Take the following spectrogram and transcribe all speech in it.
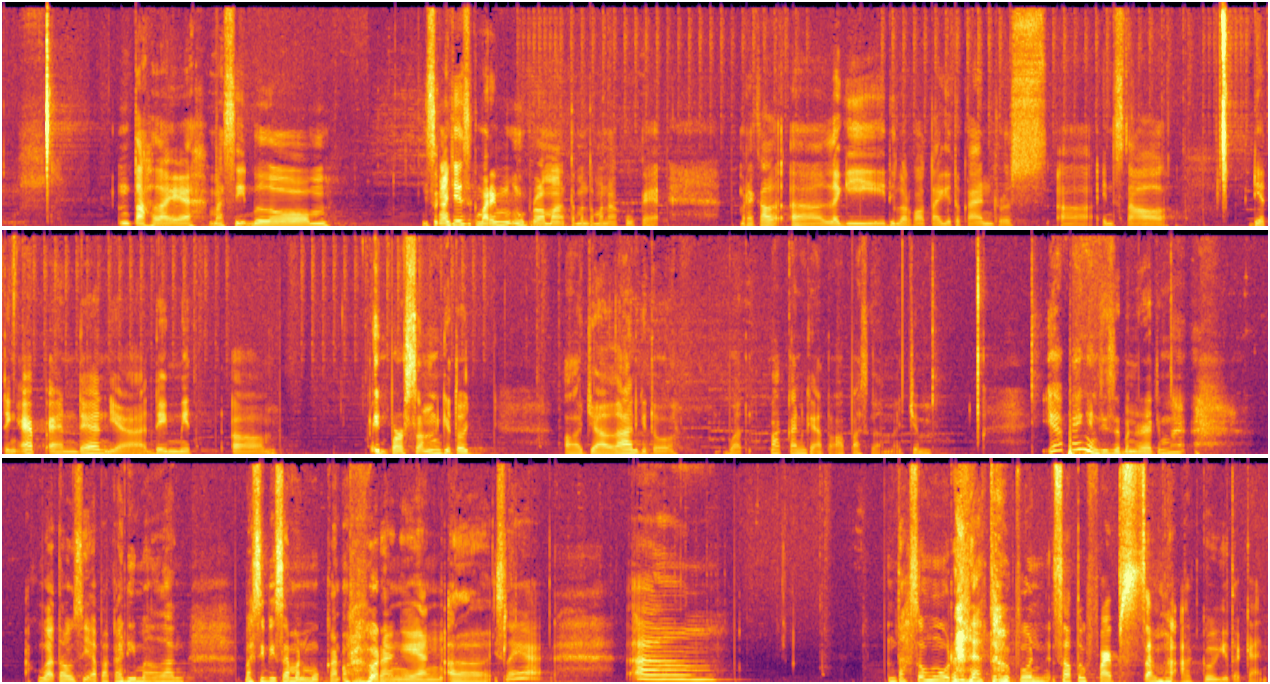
entahlah ya masih belum iseng aja sih kemarin ngobrol sama teman-teman aku kayak mereka uh, lagi di luar kota gitu kan terus uh, install dating app and then ya yeah, they meet um, in person gitu uh, jalan gitu buat makan kayak atau apa segala macem. Ya pengen sih sebenarnya cuma aku nggak tahu sih apakah di Malang masih bisa menemukan orang-orang yang uh, istilahnya um, entah seumuran ataupun satu vibes sama aku gitu kan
